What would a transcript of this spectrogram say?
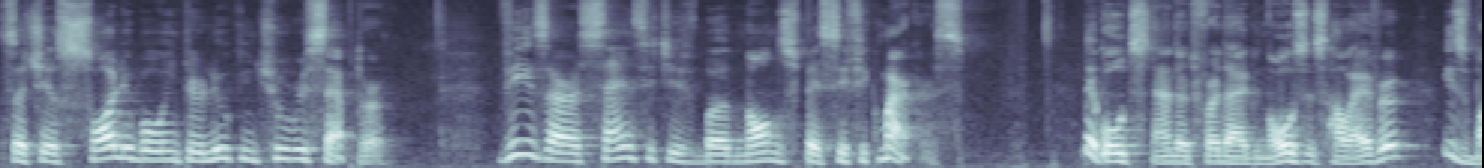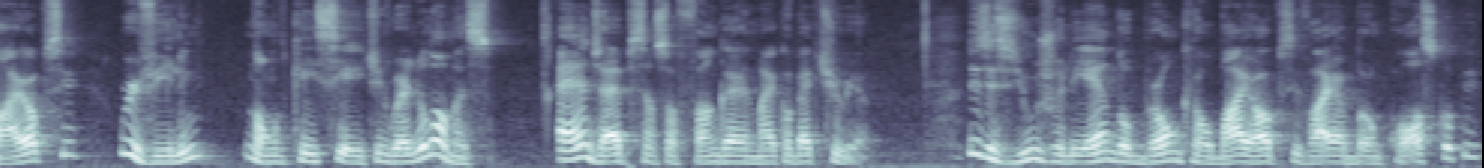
such as soluble interleukin-2 receptor. These are sensitive but non-specific markers. The gold standard for diagnosis, however, is biopsy revealing non-caseating granulomas and absence of fungi and mycobacteria. This is usually endobronchial biopsy via bronchoscopy,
